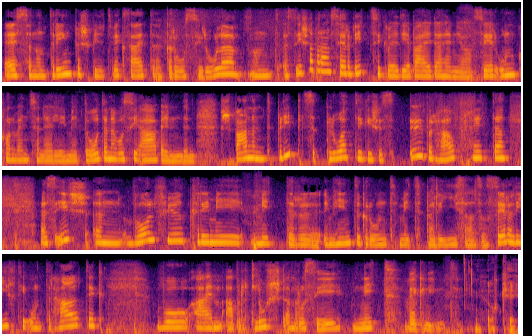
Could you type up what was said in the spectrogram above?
Essen und Trinken spielt, wie gesagt, eine große Rolle. Und es ist aber auch sehr witzig, weil die beiden haben ja sehr unkonventionelle Methoden, die sie anwenden. Spannend bleibt es, blutig ist es überhaupt nicht. Es ist ein Wohlfühlkrimi mit der, im Hintergrund mit Paris, also sehr leichte Unterhaltung wo einem aber die Lust am Rosé nicht wegnimmt. Okay,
